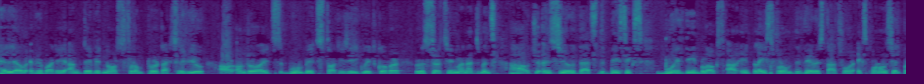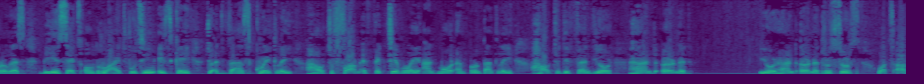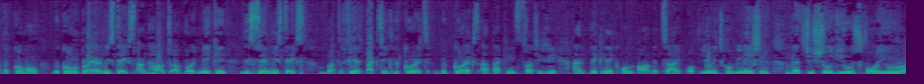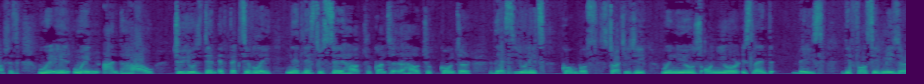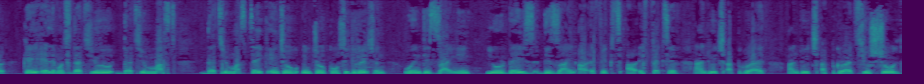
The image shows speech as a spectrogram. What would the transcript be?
Hello everybody, I'm David North from Product Review. Our Android's Boom Beach strategy grid cover, research in management, how to ensure that the basics building blocks are in place from the very start for exponential progress. Being set on the right footing is key to advance quickly, how to farm effectively and more importantly, how to defend your hand-earned your hand-earned resource, what are the common, the common player mistakes and how to avoid making the same mistakes, battlefield tactic, the correct, the correct attacking strategy and technique on all the type of unit combination that you should use for your rushes, when and how to use them effectively. Needless to say, how to counter, how to counter this unit combos strategy when used on your island base. Defensive measure key elements that you that you must that you must take into into consideration when designing. Your base design are are effective and which upgrade and which upgrades you should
